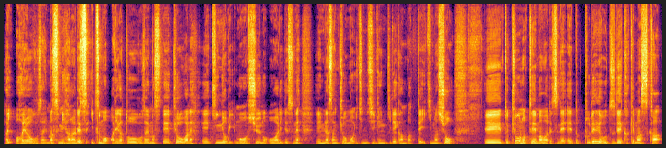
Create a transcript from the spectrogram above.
はい、おはようございます。三原です。いつもありがとうございます。えー、今日はね、えー、金曜日、もう週の終わりですね。えー、皆さん今日も一日元気で頑張っていきましょう。えーと、今日のテーマはですね、えーと、プレーを図でかけますか？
